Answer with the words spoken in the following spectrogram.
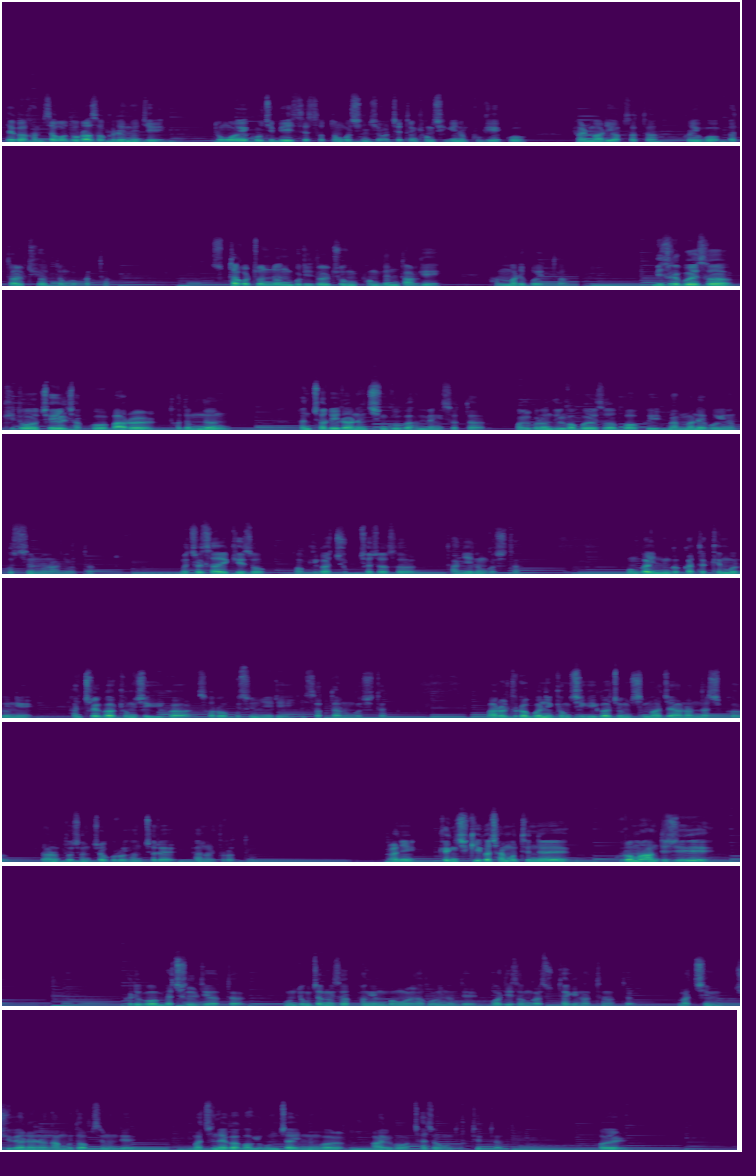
내가 감싸고 놀아서 그랬는지 똥호의 고집이 셌었던 것인지 어쨌든 경식이는 포기했고 별말이 없었다. 그리고 몇 달 뒤였던 것 같다. 수탉을 쫓는 무리들 중 병든 닭이 한 마리 보였다. 미술부에서 키도 제일 작고 말을 더듬는 현철이라는 친구가 한 명 있었다. 얼굴은 늙어 보여서 뭐 그리 만만해 보이는 포스는 아니었다. 며칠 사이 계속 어깨가 축 처져서 다니는 것이다. 뭔가 있는 것 같아 캐물으니 현철과 경식이가 서로 무슨 일이 있었다는 것이다. 말을 들어보니 경식이가 좀 심하지 않았나 싶어 나는 또 전적으로 현철의 편을 들었다. 아니 경식이가 잘못했네. 그러면 안 되지. 그리고 며칠 뒤였다. 운동장에서 평행봉을 하고 있는데 어디선가 수탉이 나타났다. 마침 주변에는 아무도 없었는데 마치 내가 거기 혼자 있는 걸 알고 찾아온 듯했다. 거일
